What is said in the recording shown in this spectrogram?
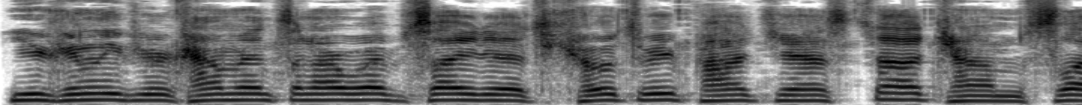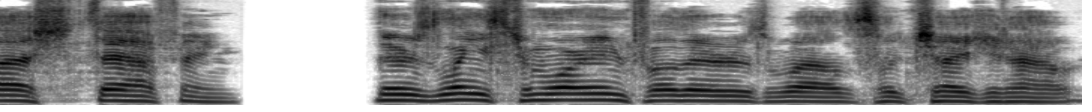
You can leave your comments on our website at code3podcast.com slash staffing. There's links to more info there as well, so check it out.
